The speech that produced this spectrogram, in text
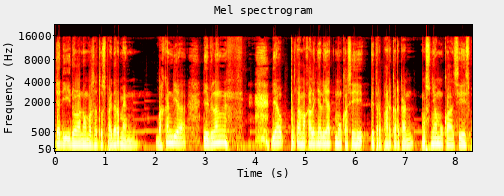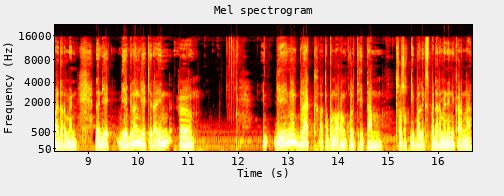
jadi idola nomor satu Spider-Man. Bahkan dia dia bilang dia pertama kalinya lihat muka si Peter Parker kan maksudnya muka si Spider-Man dan dia dia bilang dia kirain uh, dia ini black ataupun orang kulit hitam sosok di balik Spider-Man ini karena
